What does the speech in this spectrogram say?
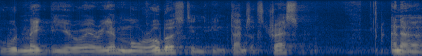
would make the euro area more robust in, in times of stress. And uh,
